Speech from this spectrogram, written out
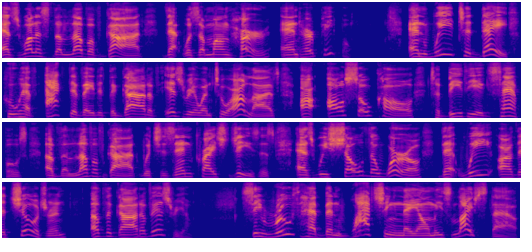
as well as the love of God that was among her and her people. And we today, who have activated the God of Israel into our lives, are also called to be the examples of the love of God which is in Christ Jesus, as we show the world that we are the children of the God of Israel. See, Ruth had been watching Naomi's lifestyle,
